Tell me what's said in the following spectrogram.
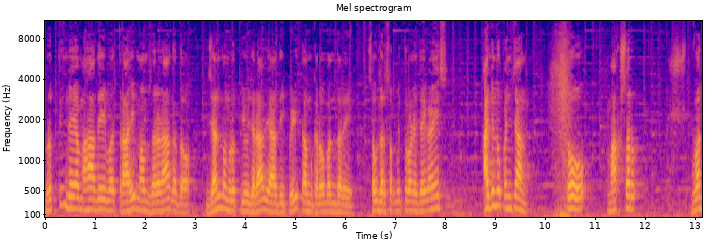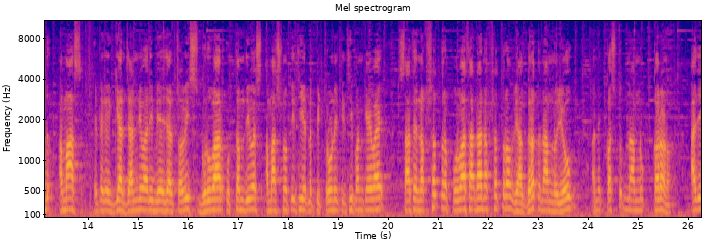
મૃત્યુંજય મહાદેવ ત્રાહી મમ શરણાગત. જન્મ મૃત્યુ જરા વ્યાધિ પીડિતમ કરો બંદરે સૌ દર્શક મિત્રોને જય ગણેશ. આજનું પંચાંગ તો માક્ષર વદ અમાસ એટલે કે અગિયાર જાન્યુઆરી બે હજાર ચોવીસ ગુરુવાર ઉત્તમ દિવસ અમાસનો તિથિ એટલે પિત્રોની તિથિ પણ કહેવાય. સાથે નક્ષત્ર, પૂર્વાષાઢા નક્ષત્ર, વ્યાઘ્રત નામનો યોગ અને કસ્તુભ નામનું કરણ. આજે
